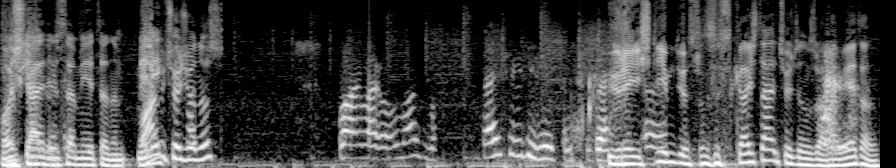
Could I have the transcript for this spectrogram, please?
Hoş, geldiniz Hamiyet Hanım. Var Melek- mı çocuğunuz? Var var olmaz mı? Ben şey diyecektim size. Yüreğişliyim diyorsunuz. Kaç tane çocuğunuz var Hamiyet Hanım?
